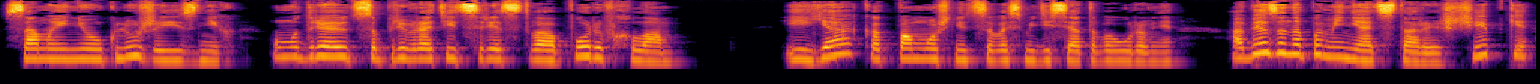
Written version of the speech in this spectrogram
Самые неуклюжие из них умудряются превратить средства опоры в хлам. И я, как помощница 80 уровня, обязана поменять старые щепки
